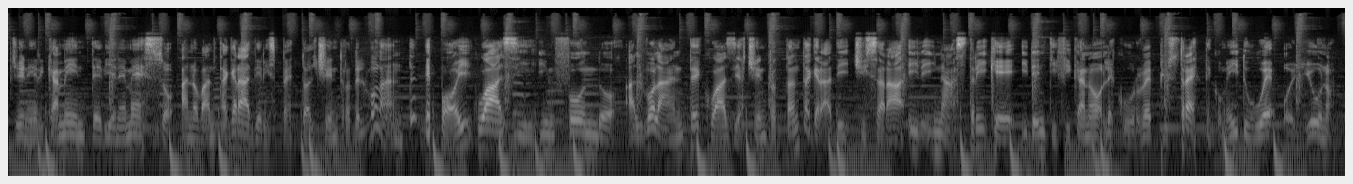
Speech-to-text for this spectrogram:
genericamente viene messo a 90 gradi rispetto al centro del volante e poi quasi in fondo al volante, quasi a 180 gradi, ci saranno i nastri che identificano le curve più strette come i 2 o gli 1.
